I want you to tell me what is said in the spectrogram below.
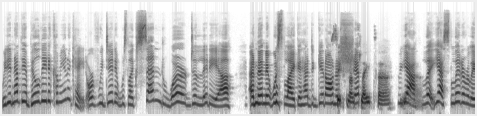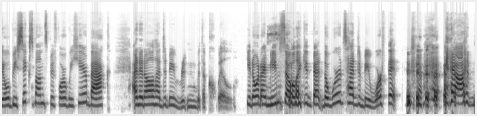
We didn't have the ability to communicate, or if we did, it was like, send word to Lydia And then it was like it had to get on Six a ship. months later. Yeah, li- yes, literally. It will be six months before we hear back, and it all had to be written with a quill. You know what I mean? So, like, it bet the words had to be worth it, and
